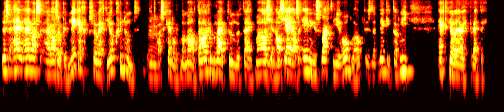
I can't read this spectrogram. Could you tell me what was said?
Dus hij, hij, was, hij was ook een nikker, zo werd hij ook genoemd. Het hmm. was kennelijk normaal taalgebruik toen de tijd. Maar als, je, als jij als enige zwarte hier rondloopt, is dat denk ik toch niet echt heel erg prettig.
